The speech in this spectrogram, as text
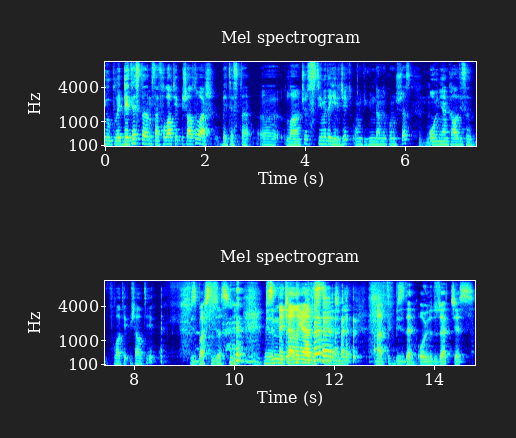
Ee, Uplay, Bethesda mesela Fallout 76 var. Bethesda e, launcher. Steam'e de gelecek. Onunki gündemde konuşacağız. Hı hı. Oynayan kaldıysa Fallout 76'yı. Biz başlayacağız şimdi. Bizim mekana geldi Steam. şimdi. Artık biz de oyunu düzelteceğiz.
